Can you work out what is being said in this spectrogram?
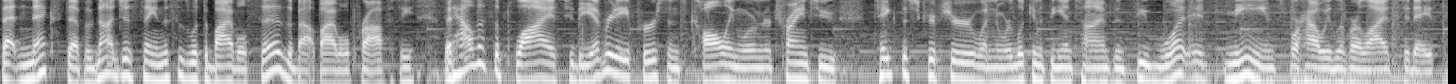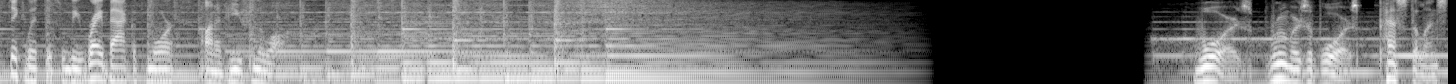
that next step of not just saying this is what the Bible says about Bible prophecy, but how this applies to the everyday person's calling when we're trying to take the scripture, when we're looking at the end times, and see what it means for how we live our lives today. So stick with this. We'll be right back with more on A View from the Wall. Wars, rumors of wars, pestilence,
